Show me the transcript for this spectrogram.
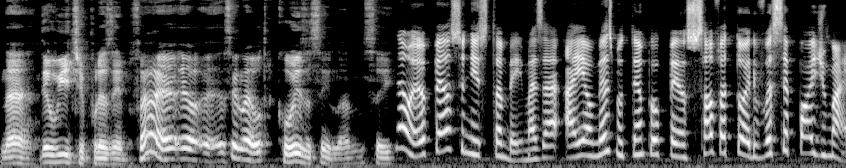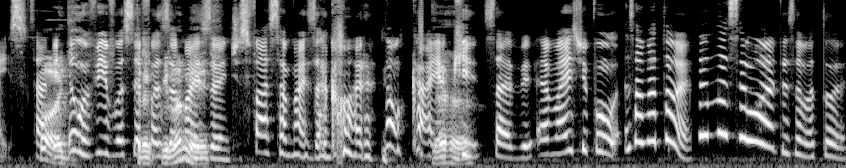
né? The Witch, por exemplo. Ah, é, é, é, sei lá, é outra coisa, sei lá, não sei. Não, eu penso nisso também, mas aí ao mesmo tempo eu penso, Salvatore, você pode mais, sabe? Pode. Eu vi você fazer mais antes, faça mais agora. Não caia uhum. aqui, sabe? É mais tipo, Salvatore, eu nasceu ontem, Salvatore.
